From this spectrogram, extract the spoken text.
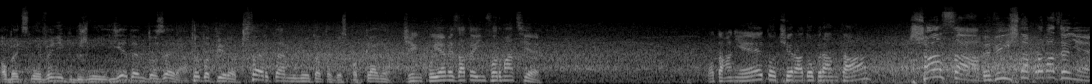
Obecny wynik brzmi 1 do 0. To dopiero czwarta minuta tego spotkania. Dziękujemy za tę informację. Podanie dociera do Branta. Szansa, by wyjść na prowadzenie.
